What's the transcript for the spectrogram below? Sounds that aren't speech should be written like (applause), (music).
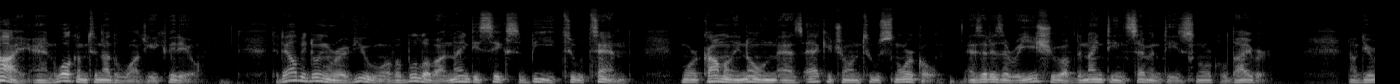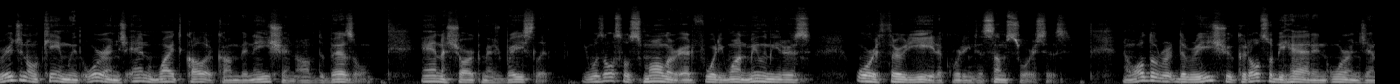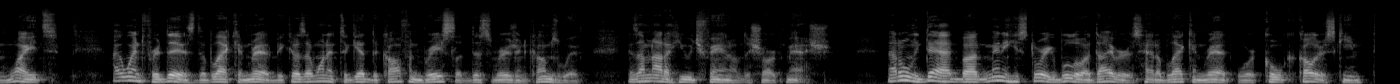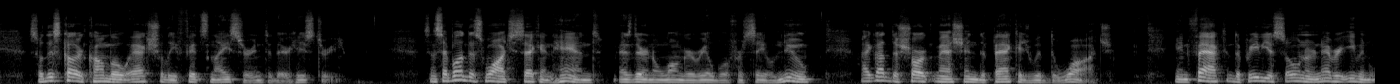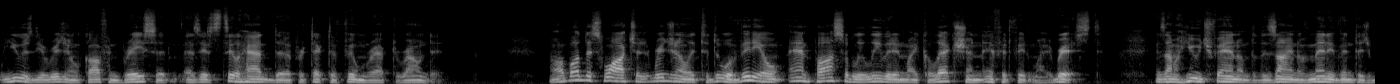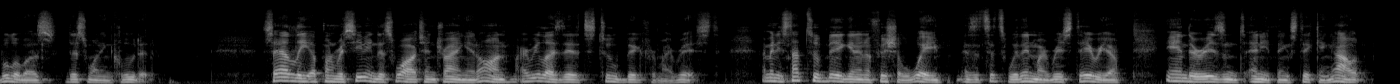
Hi and welcome to another Watch Geek video. Today I'll be doing a review of a Bulova 96B210, more commonly known as Accutron 2 Snorkel, as it is a reissue of the 1970s Snorkel Diver. Now the original came with orange and white color combination of the bezel and a shark mesh bracelet. It was also smaller at 41mm or 38 according to some sources. Now although the reissue could also be had in orange and white, I went for this, the black and red, because I wanted to get the coffin bracelet this version comes with, as I'm not a huge fan of the shark mesh. Not only that, but many historic Bulova divers had a black and red or coke color scheme, so this color combo actually fits nicer into their history. Since I bought this watch second hand, as they're no longer available for sale new, I got the shark mesh in the package with the watch. In fact, the previous owner never even used the original coffin bracelet as it still had the protective film wrapped around it. Now I bought this watch originally to do a video and possibly leave it in my collection if it fit my wrist, as I'm a huge fan of the design of many vintage Bulovas, this one included. Sadly, upon receiving this watch and trying it on, I realized that it's too big for my wrist. I mean, it's not too big in an official way, as it sits within my wrist area and there isn't anything sticking out,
